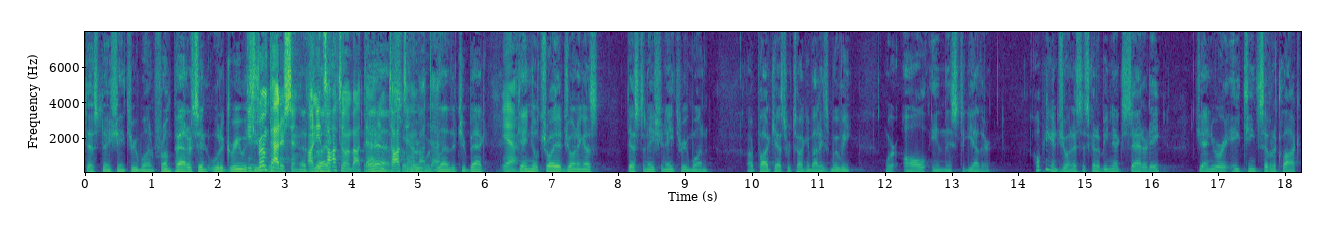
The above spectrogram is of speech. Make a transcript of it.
Destination Eight Three One from Paterson, would agree with He's you. He's from Paterson. I need to talk to him about that. I need Yeah, to talk so to him about we're that. glad that you're back. Yeah. Daniel Troya joining us, Destination 831, our podcast. We're talking about his movie, We're All in This Together. Hope you can join us. It's going to be next Saturday, January 18th, 7 o'clock,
